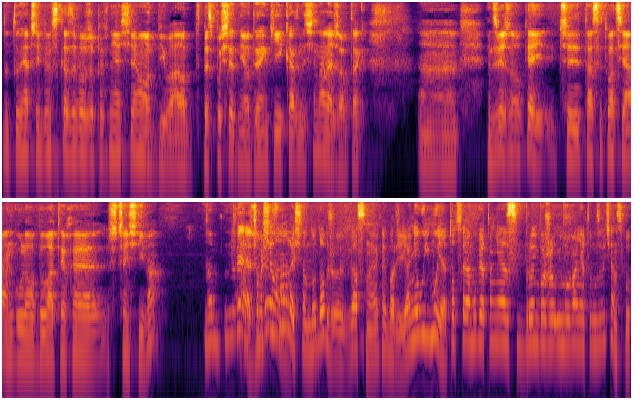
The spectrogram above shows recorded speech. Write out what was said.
No to raczej bym wskazywał, że pewnie się odbiła od, bezpośrednio od ręki i karny się należał, tak? E, więc wiesz, no okej, czy ta sytuacja Angulo była trochę szczęśliwa? No Ale wiesz, trzeba się była. znaleźć tam, no dobrze, jasne, jak najbardziej. Ja nie ujmuję. To, co ja mówię, to nie jest, broń Boże, ujmowanie temu zwycięstwu.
